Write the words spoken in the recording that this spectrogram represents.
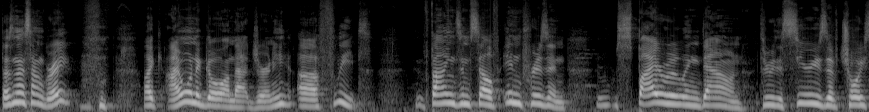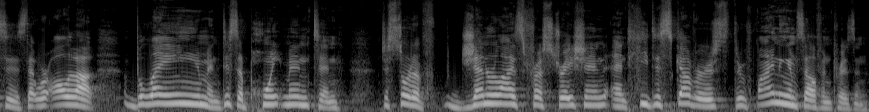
Doesn't that sound great? like, I want to go on that journey. Uh, Fleet finds himself in prison, spiraling down through the series of choices that were all about blame and disappointment and just sort of generalized frustration. And he discovers through finding himself in prison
